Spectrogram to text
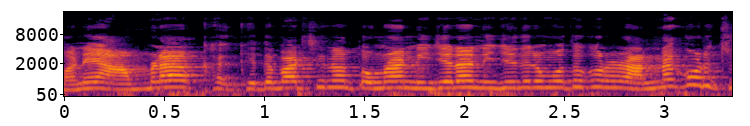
মানে আমরা খেতে পারছি না, তোমরা নিজেরা নিজেদের মতো করে রান্না করছ?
